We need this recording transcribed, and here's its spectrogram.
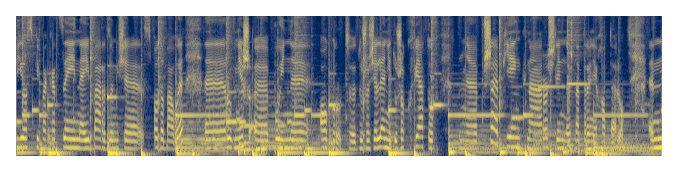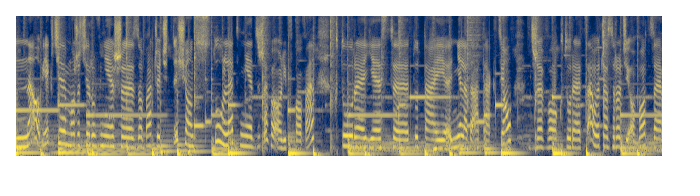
wioski wakacyjnej bardzo mi się spodobały. E, również e, bujny ogród, dużo zieleni, dużo kwiatów, e, przepiękna roślinność na terenie hotelu. Na obiekcie możecie również zobaczyć 1100-letnie drzewo oliwkowe, które jest e, tutaj nie lada atrakcją. Drzewo, które cały czas rodzi owoce.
